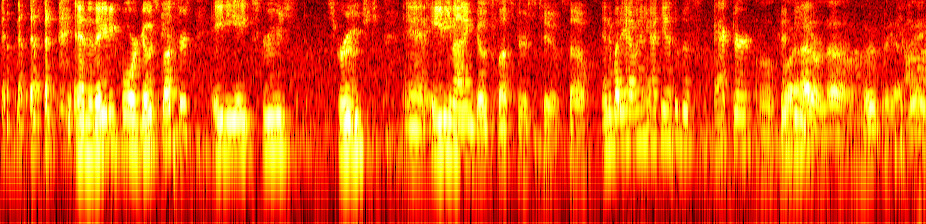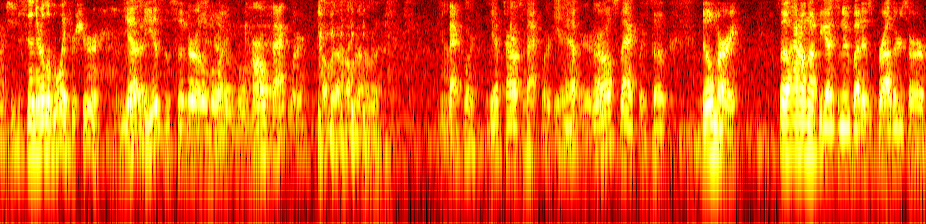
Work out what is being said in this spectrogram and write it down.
and in 84 Ghostbusters, 88 Scrooge, Scrooged, and 89 Ghostbusters 2. So, anybody have any idea who this actor Oh could boy, be? I don't know. Who could that He's be? a Cinderella boy for sure. yes, right. he is the Cinderella boy. Carl Fackler? Humna, humna, humna. Spackler? Yep, Carl Spackler. Yeah, yep, Carl is. Spackler. So, Bill Murray. So, I don't know if you guys knew, but his brothers are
